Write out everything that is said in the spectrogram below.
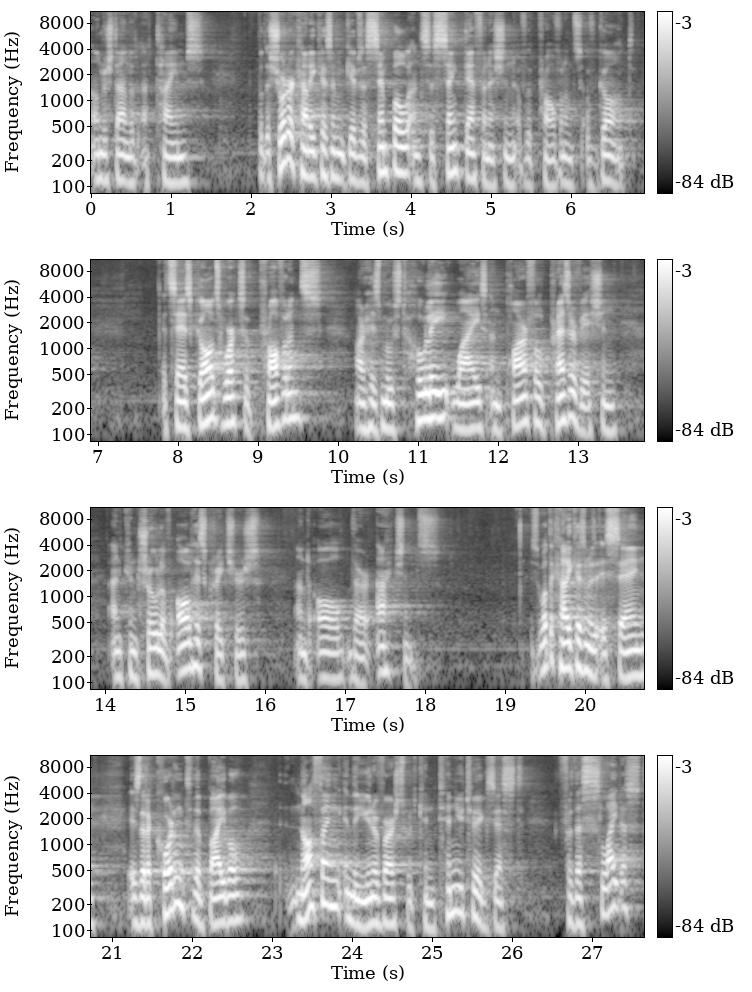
understand it at times. But the Shorter Catechism gives a simple and succinct definition of the providence of God. It says, God's works of providence are his most holy, wise, and powerful preservation and control of all his creatures and all their actions. So, what the Catechism is saying is that according to the Bible, nothing in the universe would continue to exist for the slightest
